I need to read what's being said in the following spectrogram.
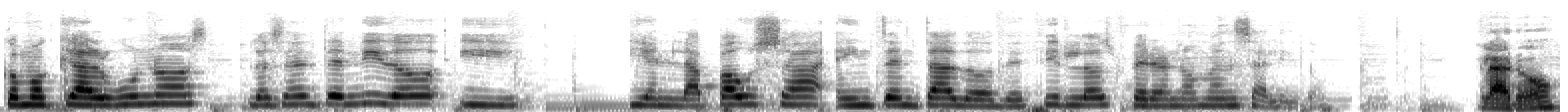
como que algunos los he entendido y, y en la pausa he intentado decirlos, pero no me han salido. Claro,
